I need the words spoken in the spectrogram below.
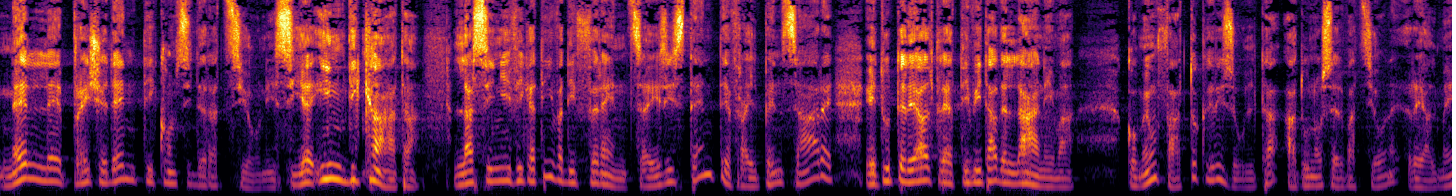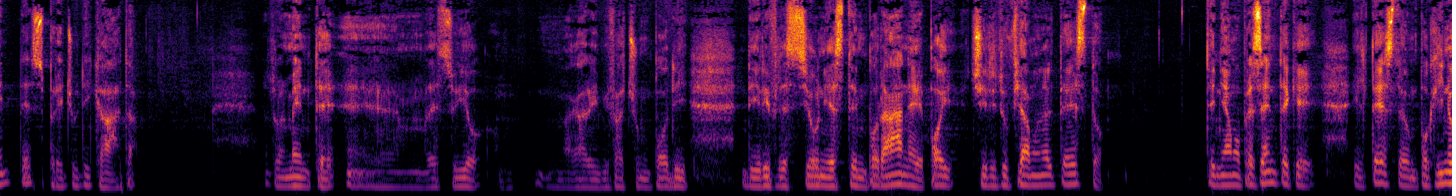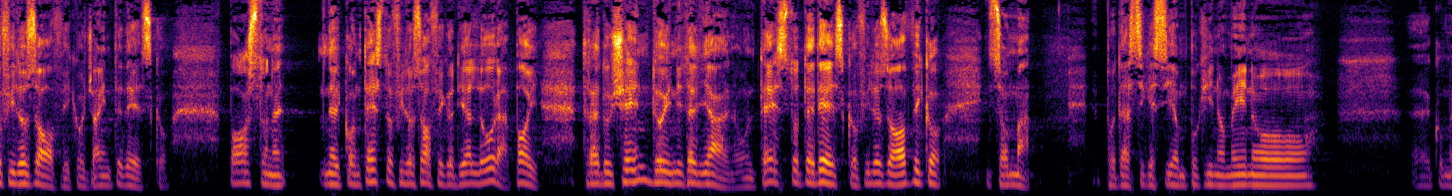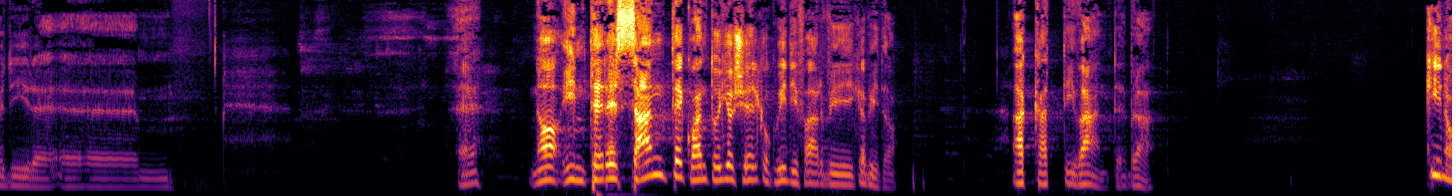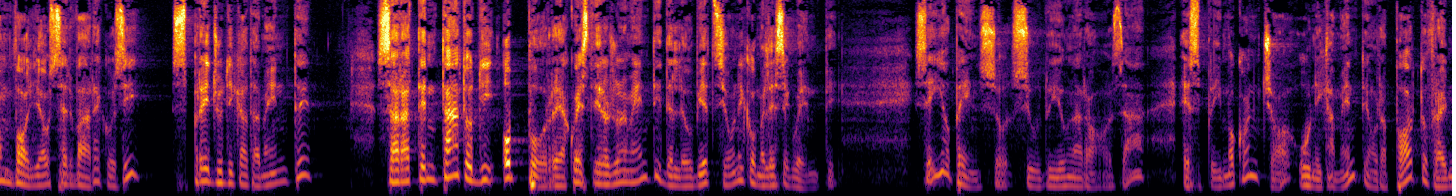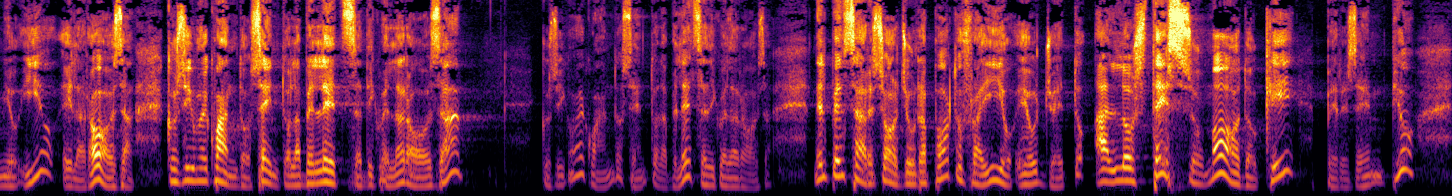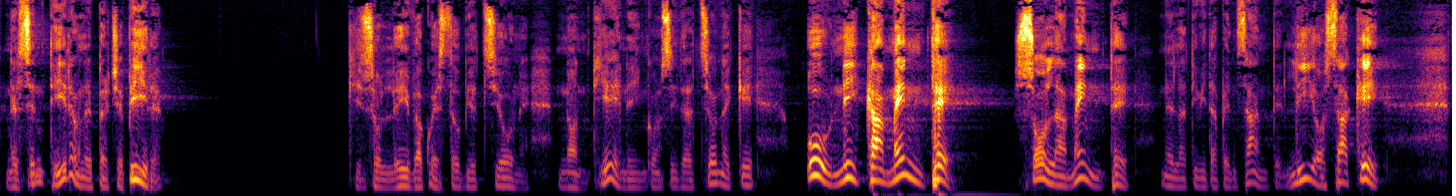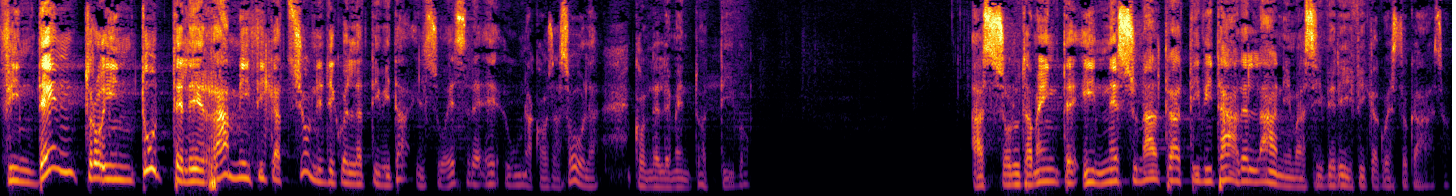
nelle precedenti considerazioni si è indicata la significativa differenza esistente fra il pensare e tutte le altre attività dell'anima, come un fatto che risulta ad un'osservazione realmente spregiudicata. Naturalmente eh, adesso io magari vi faccio un po' di, di riflessioni estemporanee e poi ci rituffiamo nel testo. Teniamo presente che il testo è un pochino filosofico, già in tedesco, posto nel, nel contesto filosofico di allora, poi traducendo in italiano un testo tedesco filosofico, insomma, può darsi che sia un pochino meno, eh, come dire, ehm, eh? no, interessante quanto io cerco qui di farvi, capito? Accattivante, bravo. Chi non voglia osservare così, spregiudicatamente, sarà tentato di opporre a questi ragionamenti delle obiezioni come le seguenti. Se io penso su di una rosa, esprimo con ciò unicamente un rapporto fra il mio io e la rosa, così come quando sento la bellezza di quella rosa, così come quando sento la bellezza di quella rosa. Nel pensare sorge un rapporto fra io e oggetto allo stesso modo che per esempio nel sentire o nel percepire. Chi solleva questa obiezione non tiene in considerazione che unicamente, solamente nell'attività pensante, l'io sa che fin dentro in tutte le ramificazioni di quell'attività il suo essere è una cosa sola con l'elemento attivo. Assolutamente in nessun'altra attività dell'anima si verifica questo caso.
